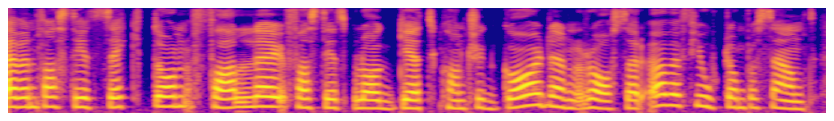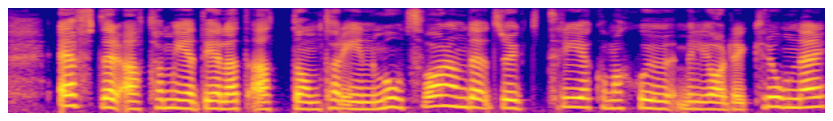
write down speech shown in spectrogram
Även fastighetssektorn faller. Fastighetsbolaget Country Garden rasar över 14 procent efter att ha meddelat att de tar in motsvarande drygt 3,7 miljarder kronor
